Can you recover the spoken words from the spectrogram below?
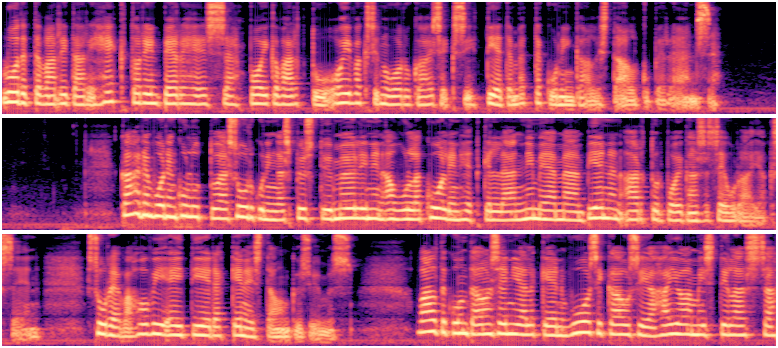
Luotettavan ritari Hektorin perheessä poika varttuu oivaksi nuorukaiseksi tietämättä kuninkaallista alkuperäänsä. Kahden vuoden kuluttua suurkuningas pystyy Möölinin avulla kuolinhetkellään nimeämään pienen Arthur-poikansa seuraajakseen. Sureva hovi ei tiedä, kenestä on kysymys. Valtakunta on sen jälkeen vuosikausia hajoamistilassa,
